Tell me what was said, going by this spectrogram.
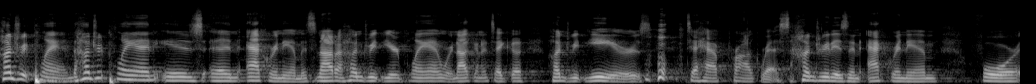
100 Plan. The 100 Plan is an acronym. It's not a 100 year plan. We're not going to take a 100 years to have progress. 100 is an acronym for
